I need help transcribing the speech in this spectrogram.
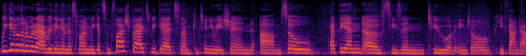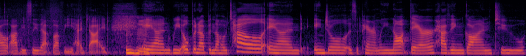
we get a little bit of everything in this one. We get some flashbacks, we get some continuation. Um, so at the end of season two of Angel, he found out obviously that Buffy had died. Mm-hmm. And we open up in the hotel, and Angel is apparently not there, having gone to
